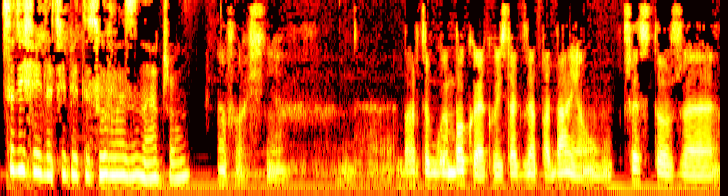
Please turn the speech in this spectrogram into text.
co dzisiaj dla Ciebie te słowa znaczą? No właśnie, bardzo głęboko jakoś tak zapadają, przez to, że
